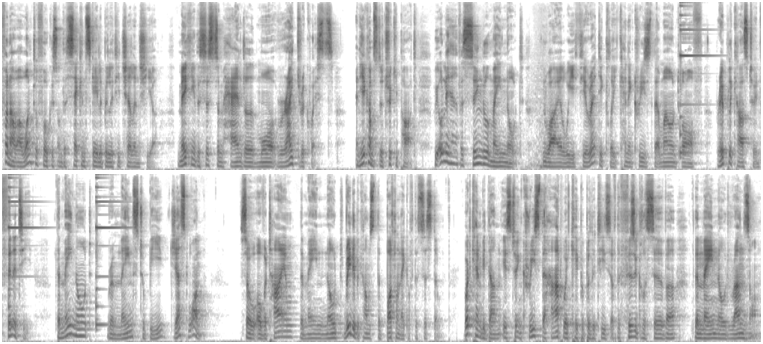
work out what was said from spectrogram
For now, I want to focus on the second scalability challenge here, making the system handle more write requests. And here comes the tricky part. We only have a single main node, and while we theoretically can increase the amount of replicas to infinity, the main node remains to be just one. So over time, the main node really becomes the bottleneck of the system. What can be done is to increase the hardware capabilities of the physical server the main node runs on.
